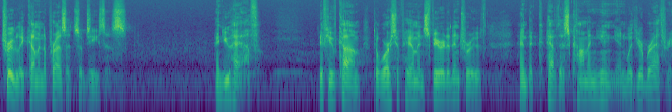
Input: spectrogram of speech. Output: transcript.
truly come in the presence of Jesus, and you have, if you've come to worship Him in spirit and in truth, and to have this common union with your brethren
